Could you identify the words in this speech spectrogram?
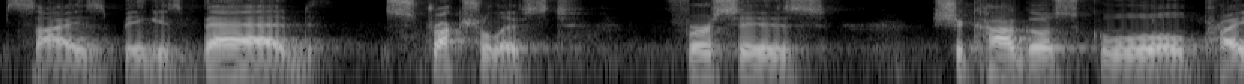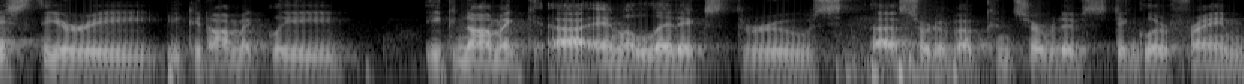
size big is bad, structuralist, versus Chicago school, price theory, economically economic uh, analytics through uh, sort of a conservative Stigler frame,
